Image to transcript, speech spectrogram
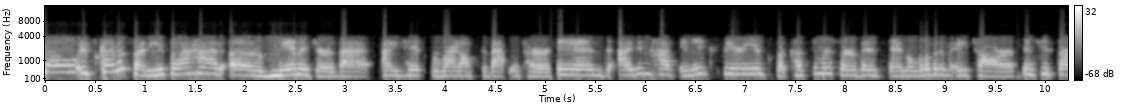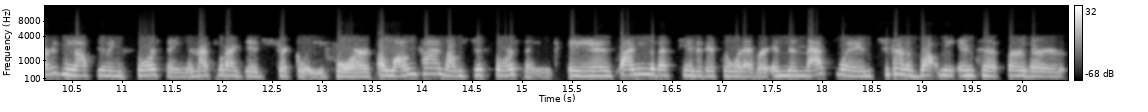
So it's kind of funny. So I had a manager that I hit right off the bat with her, and I didn't have any experience but customer service and a little bit of HR. And she started me off doing sourcing, and that's what I did strictly for a long time. I was just sourcing and finding the best candidates or whatever. And then that's when she kind of brought me into further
